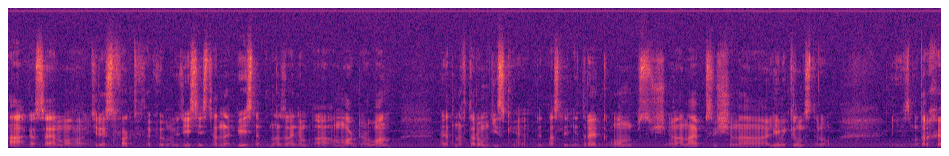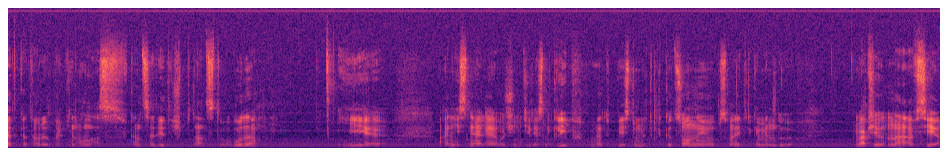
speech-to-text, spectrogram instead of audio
А, касаемо интересных фактов, так верну, здесь есть одна песня под названием а, Murder One. Это на втором диске, предпоследний трек. Он, она посвящена Леми Килмистеру из Motorhead, который покинул нас в конце 2015 года. И они сняли очень интересный клип на эту песню, мультипликационный. Вот посмотреть рекомендую. Вообще на все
